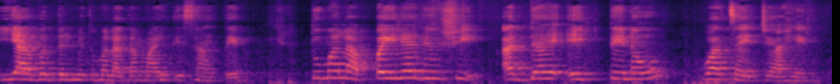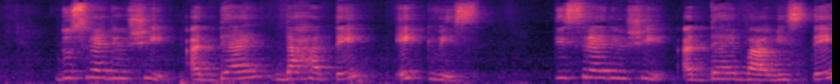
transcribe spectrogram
याबद्दल मी तुम्हाला आता माहिती सांगते. तुम्हाला पहिल्या दिवशी अध्याय एक ते नऊ वाचायचे आहे. दुसऱ्या दिवशी अध्याय दहा ते एकवीस. तिसऱ्या दिवशी अध्याय बावीस ते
